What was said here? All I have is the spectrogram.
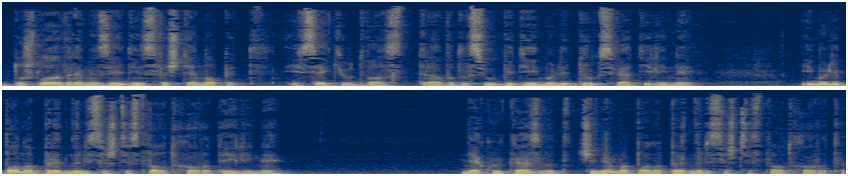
Дошло е време за един свещен опит и всеки от вас трябва да се убеди има ли друг свят или не. Има ли по-напреднали същества от хората или не. Някои казват, че няма по-напреднали същества от хората.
